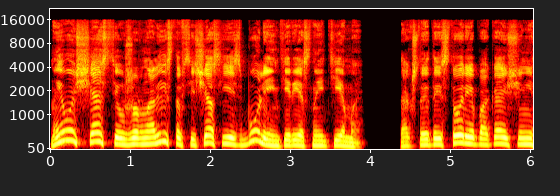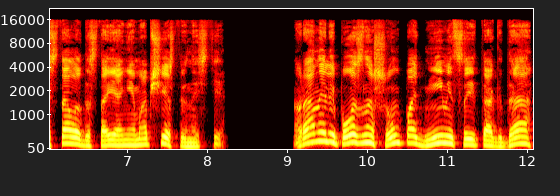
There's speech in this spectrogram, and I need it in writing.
На его счастье, у журналистов сейчас есть более интересные темы, так что эта история пока еще не стала достоянием общественности. Но рано или поздно шум поднимется, и тогда...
